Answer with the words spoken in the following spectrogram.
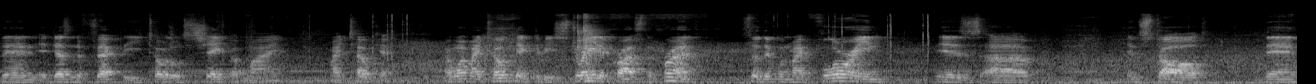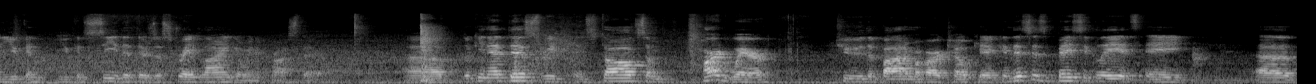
then it doesn't affect the total shape of my my toe kick. I want my toe kick to be straight across the front so that when my flooring is uh, installed, then you can, you can see that there's a straight line going across there. Uh, looking at this, we've installed some hardware to the bottom of our toe kick, and this is basically, it's a uh,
